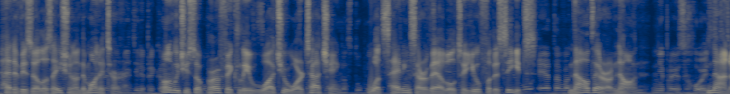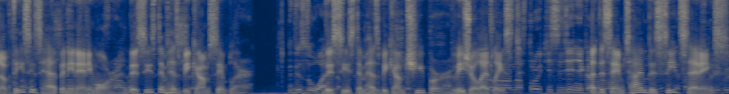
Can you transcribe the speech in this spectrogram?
had a visualization on the monitor, on which you saw perfectly what you were touching, what settings are available to you for the seats. Now there are none. None of this is happening anymore. The system has become simpler. This system has become cheaper, visual at least. At the same time, the seat settings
